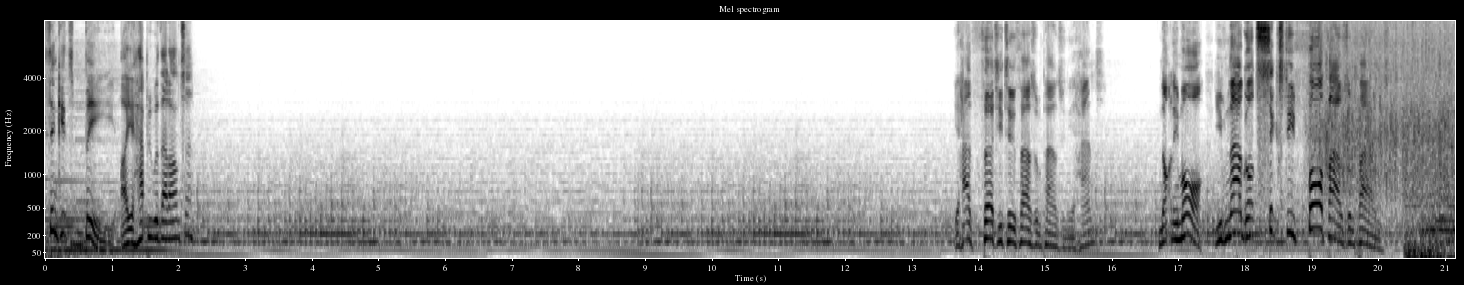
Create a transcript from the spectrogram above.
think it's B. Are you happy with that answer? You had £32,000 in your hand. Not anymore. You've now got £64,000.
